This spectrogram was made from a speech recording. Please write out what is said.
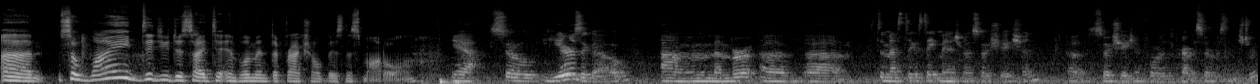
Um, so why did you decide to implement the fractional business model? Yeah. So years ago, um, I'm a member of uh, Domestic Estate Management Association, uh, Association for the Private Service Industry,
